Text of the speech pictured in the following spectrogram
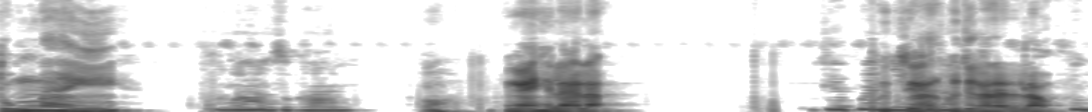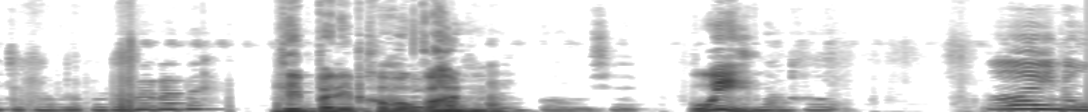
ตรงไหนข้างล่างสะพานโอ้ยังไงเห็นแล้วละโอเคเพื่อนเพื่อนเจอยิงเพื่อนนะเจอกันได้แล้ว เพื่อนจะขับรถไปไปไปไปไปรีบไปรีบเข้าวงก่อนกองไม่ใช่อุ้ย หลังเข้าเอ้ยหนู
